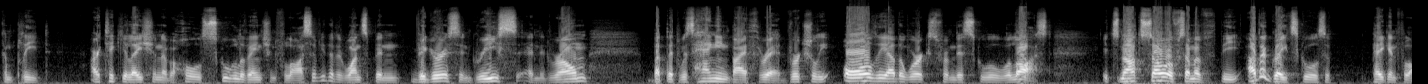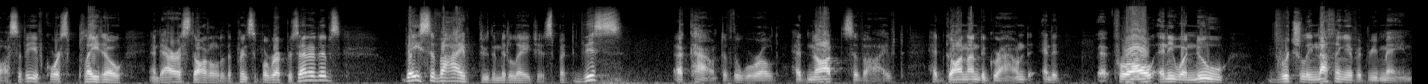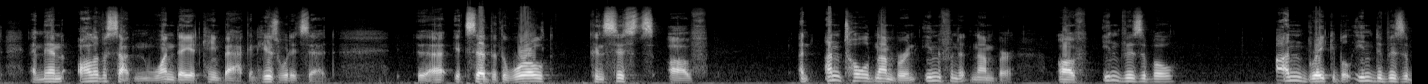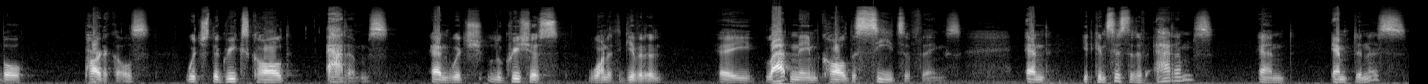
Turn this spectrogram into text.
complete articulation of a whole school of ancient philosophy that had once been vigorous in Greece and in Rome, but that was hanging by a thread. Virtually all the other works from this school were lost. It's not so of some of the other great schools of pagan philosophy. Of course, Plato and Aristotle are the principal representatives. They survived through the Middle Ages, but this account of the world had not survived, had gone underground, and it, for all anyone knew, virtually nothing of it remained. And then all of a sudden, one day it came back, and here's what it said uh, it said that the world consists of an untold number, an infinite number of invisible, unbreakable, indivisible particles, which the Greeks called atoms, and which Lucretius wanted to give it a, a Latin name called the seeds of things. And it consisted of atoms and emptiness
